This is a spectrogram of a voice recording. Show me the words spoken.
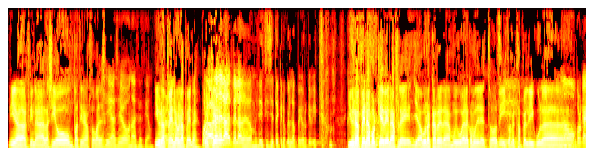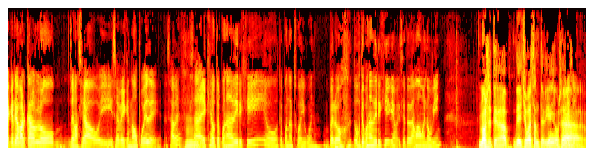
Y nada, al final ha sido un patinazo, vaya. Sí, ha sido una decepción. Y una pena, una pena. Por porque- ahora de la, de la de 2017 creo que es la peor que he visto. Y una pena porque Ben Affleck llevaba una carrera muy buena como director y Sí. con esta película... No, porque ha querido abarcarlo demasiado y se ve que no puede, ¿sabes? O Hmm. sea, es que o te pones a dirigir o te pones tú ahí, bueno. Pero o te pones a dirigir que se te da más o menos bien. No, se te da, de hecho, bastante bien. O sea,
